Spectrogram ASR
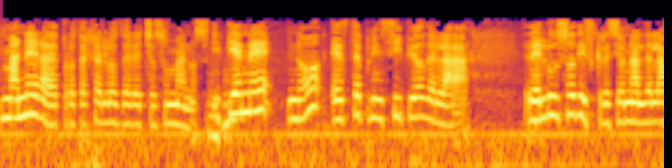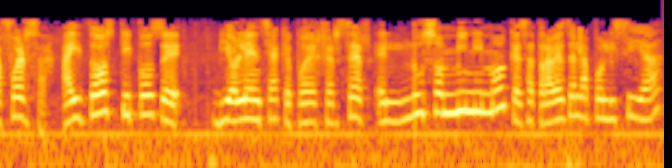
manera de proteger los derechos humanos y tiene, ¿no? Este principio de la del uso discrecional de la fuerza. Hay dos tipos de violencia que puede ejercer. El uso mínimo, que es a través de la policía,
